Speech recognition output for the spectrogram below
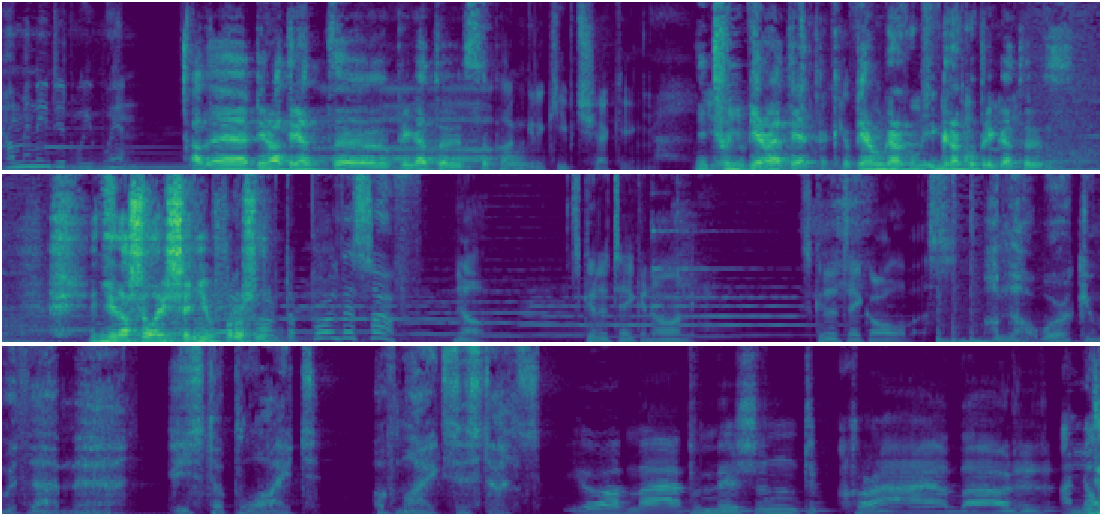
How many did we win? а, э, первый отряд э, приготовится. Ничего, не первый отряд, как первому игроку, игроку приготовиться. Не нашел решения в прошлом. No, it's gonna take an army. It's gonna take all of us. I'm not working with that man. He's the blight of my existence. You have my permission to cry about it. I'm not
